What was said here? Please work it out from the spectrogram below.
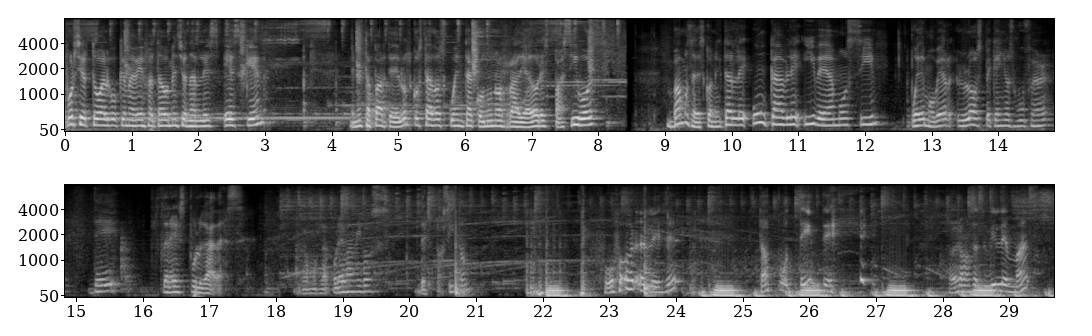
por cierto algo que me había faltado mencionarles es que en esta parte de los costados cuenta con unos radiadores pasivos. Vamos a desconectarle un cable y veamos si puede mover los pequeños woofer de 3 pulgadas. Hagamos la prueba amigos despacito. Órale, ¿eh? Está potente. A ver, vamos a subirle más.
